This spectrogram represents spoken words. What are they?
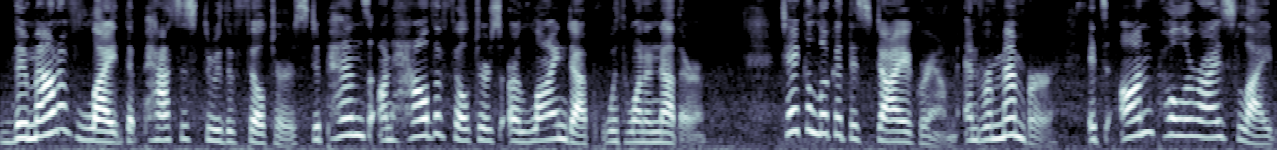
The amount of light that passes through the filters depends on how the filters are lined up with one another. Take a look at this diagram and remember, it's unpolarized light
